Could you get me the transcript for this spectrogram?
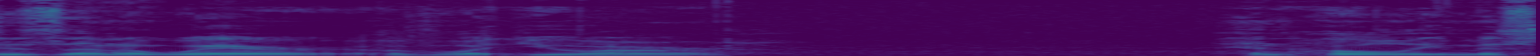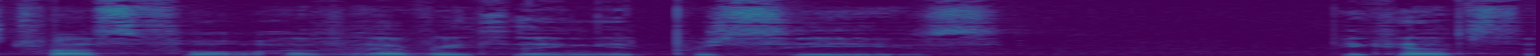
is unaware of what you are, and wholly mistrustful of everything it perceives, because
